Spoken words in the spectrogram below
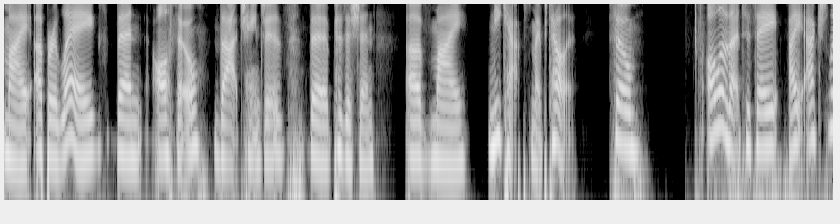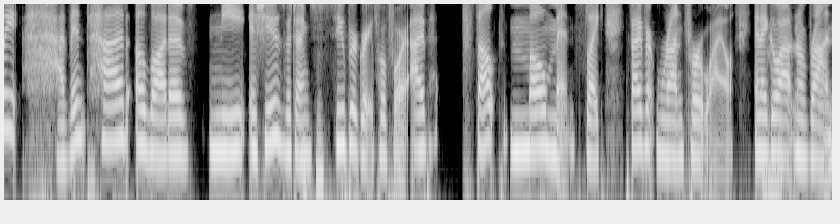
my upper legs, then also that changes the position of my kneecaps, my patella. So all of that to say, I actually haven't had a lot of knee issues, which I'm mm-hmm. super grateful for. I've felt moments like if I haven't run for a while and I go mm-hmm. out on a run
